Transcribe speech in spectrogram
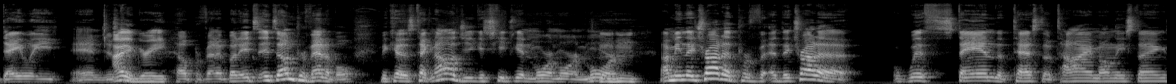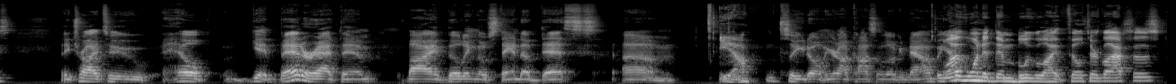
daily and just I agree. help prevent it. But it's it's unpreventable because technology just keeps getting more and more and more. Mhm. I mean, they try to preve- they try to withstand the test of time on these things. They try to help get better at them by building those stand up desks. Um, Yeah. so you don't you're not constantly looking down. But Well, I've wanted them blue light filter glasses.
